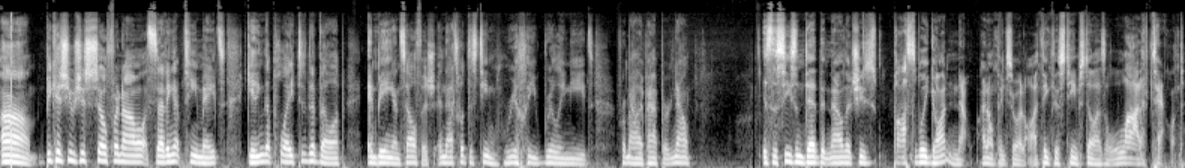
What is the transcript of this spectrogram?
Um, because she was just so phenomenal at setting up teammates, getting the play to develop, and being unselfish. And that's what this team really, really needs from Ali Patberg. Now, is the season dead that now that she's possibly gone? No, I don't think so at all. I think this team still has a lot of talent.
